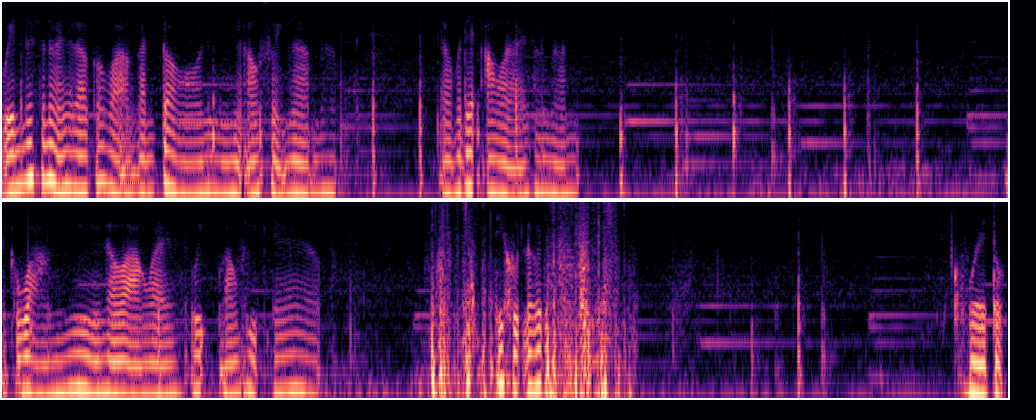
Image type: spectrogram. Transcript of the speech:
เว้นไว้สักหน่อยแล้วเราก็วางกันต่อนี่เอาสวยงามนะครับ เราไม่ได้เอาอะไรทั้งนั้น แล้วก็วางนี่เราวางไว้อุ๊ยวางผิดแล้ว ที่ขุดแล้วก็จะควยตก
